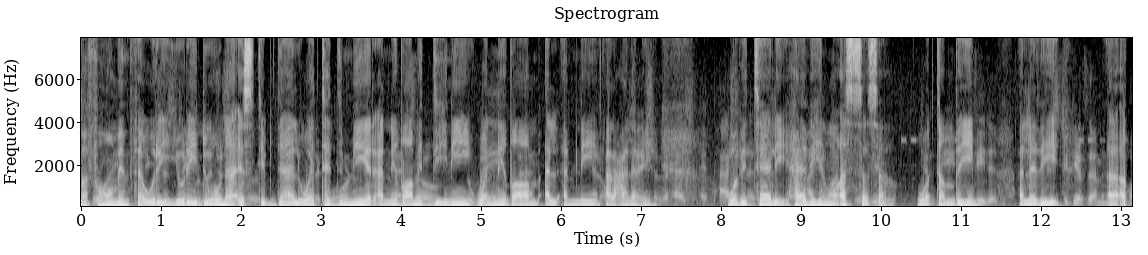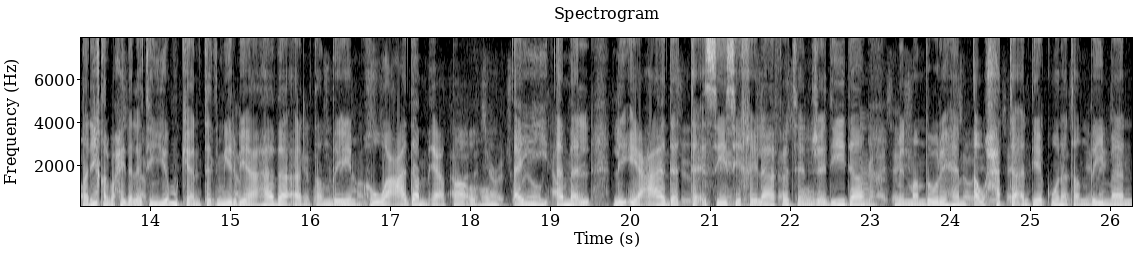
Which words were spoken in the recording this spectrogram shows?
مفهوم ثوري يريدون استبدال وتدمير النظام الديني والنظام الأمني العالمي. وبالتالي هذه المؤسسة والتنظيم الذي آه، الطريقة الوحيدة التي يمكن تدمير بها هذا التنظيم هو عدم إعطائهم أي أمل لإعادة تأسيس خلافة جديدة من منظورهم أو حتى أن يكون تنظيما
